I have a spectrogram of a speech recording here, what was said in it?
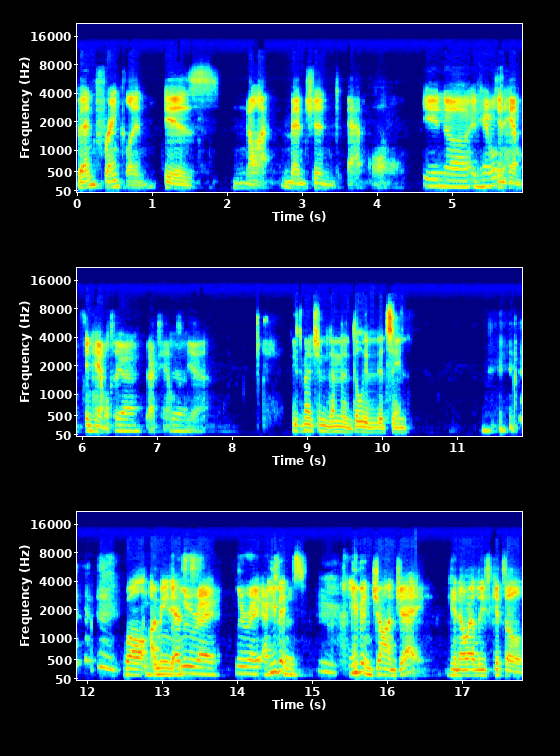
Ben Franklin is not mentioned at all In uh in Hamilton. in Ham in Hamilton. yeah. Back to Hamilton. Yeah. He's mentioned in the deleted scene. Well, The I mean, the Blu-ray, Blu-ray Even- extras. even John Jay, you know, at least gets a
